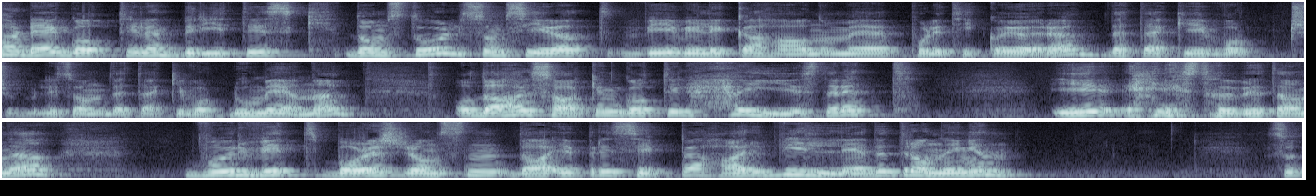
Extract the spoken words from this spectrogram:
har det gått til en britisk domstol som sier at vi vil ikke ha noe med politikk å gjøre. Dette er ikke vårt, liksom, dette er ikke vårt domene. Og da har saken gått til Høyesterett i, i Storbritannia. Hvorvidt Boris Johnson da i prinsippet har villedet dronningen. Så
